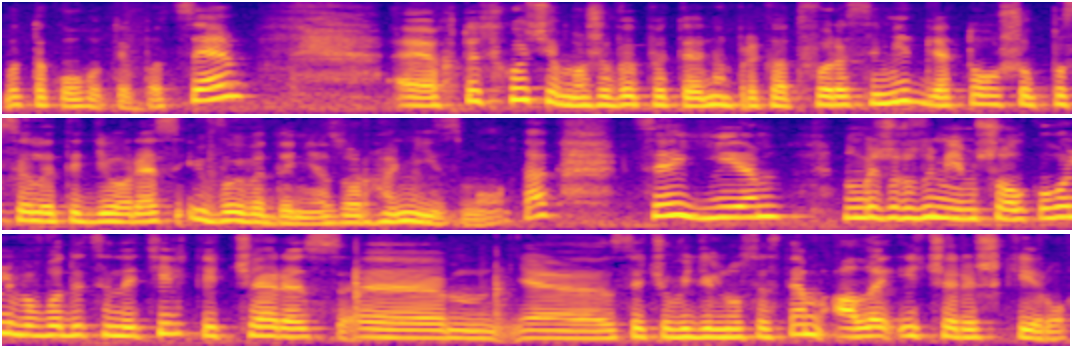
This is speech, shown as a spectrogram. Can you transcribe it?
от такого типу. Це Хтось хоче, може випити, наприклад, форесемід для того, щоб посилити діорез і виведення з організму. Так? Це є, ну ми ж розуміємо, що алкоголь виводиться не тільки через е, е, сечовидільну систему, але і через шкіру.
